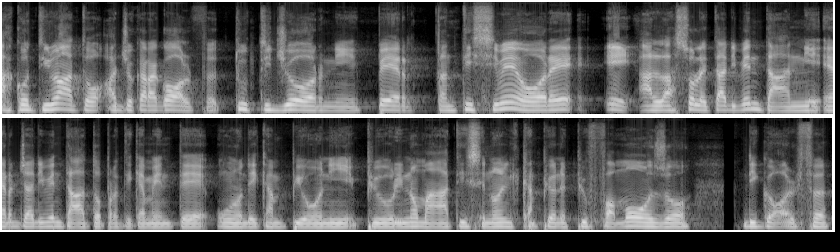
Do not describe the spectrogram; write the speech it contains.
ha continuato a giocare a golf tutti i giorni per tantissime ore e alla sola età di 20 anni era già diventato praticamente uno dei campioni più rinomati, se non il campione più famoso di golf.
